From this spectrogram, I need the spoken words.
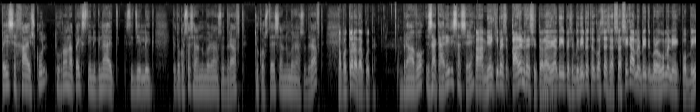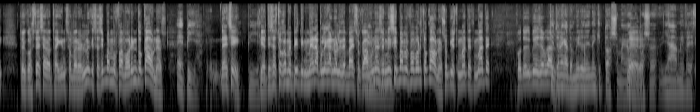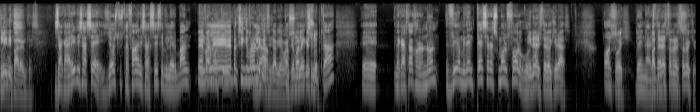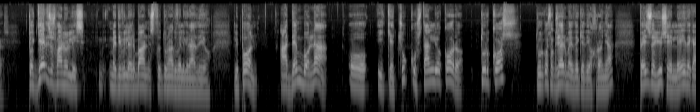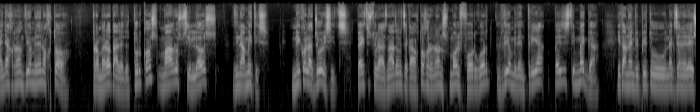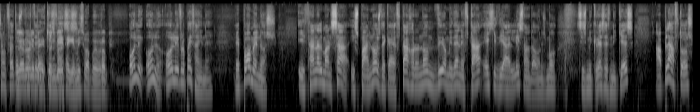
Παίζει σε high school. Του χρόνου θα παίξει στην Ignite στη G League και το 24 νούμερο 1 στο draft. Το 24 νούμερο 1 στο draft. Από τώρα τα ακούτε. Μπράβο. Ζακαρίρη Σασέ. Α, μια και είπες, παρένθεση τώρα, Ναι. γιατί είπες, επειδή είπες το 24. Σας είχαμε πει την προηγούμενη εκπομπή το 24 ότι θα γίνει στο Βερολίνο και σας είπαμε ο φαβορή είναι το Κάουνας. Ε, πήγε. Έτσι. Πήγε. Γιατί σας το είχαμε πει την ημέρα που λέγανε όλοι δεν πάει στο Κάουνας. ναι, ναι. Εμείς είπαμε φαβορή στο Κάουνας. Όποιος θυμάται, θυμάται. Φωτοτυπίε ζευγάρι. Και το 1 εκατομμύριο δεν είναι και τόσο μεγάλο Ναι, ναι. ποσό για να μην βρεθείς. Κλείνει η λύση. παρένθεση. Ζακαρίρη Σασέ, γιος του Στεφάν Ρισασέ στη Βιλερμπάν. Έβαλε- Είδαμε ότι- έπαιξε και Ευρωλίγκα Μπράβο, σε κάποια μάτς, 26 έβαλε και σουτ. λεπτά. Ε, 17 χρονών, 2-0-4 small forward. Είναι αριστερόχειρας. Όχι, Όχι. δεν είναι Πατέρας ήταν αριστερός. αριστερόχειρας. Τον κέρδισε ο Σπανούλης με τη Βιλερμπάν στο τουρνά του Βελιγραδίου. Λοιπόν, Αντέμ Μπονά, ο Ικετσούκου Στάνλιο Κόρο, Τούρκος, Τούρκος τον ξέρουμε εδώ και δύο χρόνια, παίζει στο UCLA 19 χρονών 2-0-8. Τρομερό ταλέντο. Τούρκος, μαύρος, ψηλός, δυναμίτης. Νίκολα Τζούρισιτς, παίκτης του Ρασνάτοβιτ, 18 χρονών, small forward, 2-0-3, παίζει στη Μέγκα. Ήταν ο MVP του Next Generation φέτος. Πλέον όλοι παίκτες. το NBA θα γεμίσει από Ευρώπη. Όλοι, όλοι, όλοι οι Ευρωπαίοι θα είναι. Επόμενος, η Θάναλ Μανσά, Ισπανός 17 χρονών, 2-0-7, έχει διαλύσει τον ανταγωνισμό στις μικρές εθνικές. Απλά αυτός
